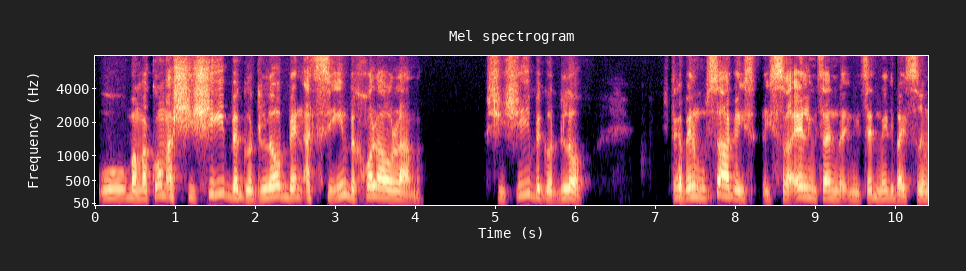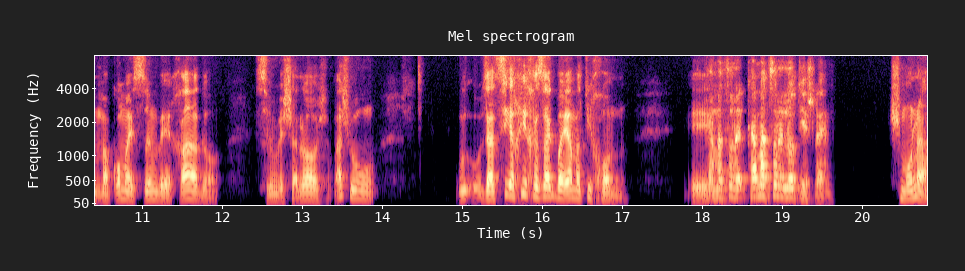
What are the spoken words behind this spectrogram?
הוא במקום השישי בגודלו בין הציים בכל העולם. שישי בגודלו. שתקבל מושג, ישראל נמצאת נדמה לי במקום ה-21 או 23, משהו, זה הצי הכי חזק בים התיכון. כמה, צולל, כמה צוללות יש להם? שמונה.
